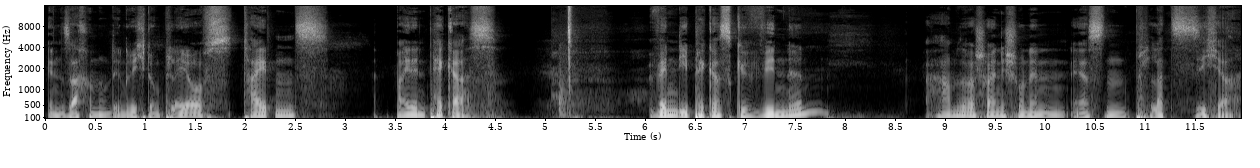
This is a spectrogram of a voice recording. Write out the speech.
in Sachen und in Richtung Playoffs. Titans bei den Packers. Wenn die Packers gewinnen, haben sie wahrscheinlich schon den ersten Platz sicher.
